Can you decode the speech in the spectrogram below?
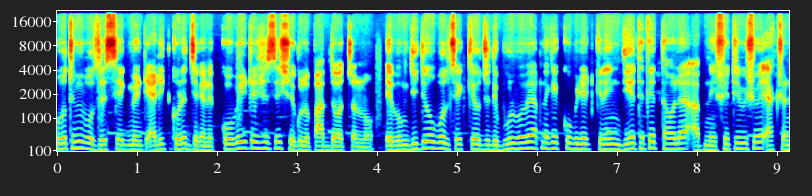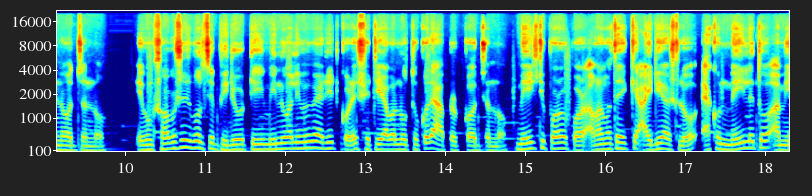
প্রথমে বলছে সেগমেন্ট এডিট করে যেখানে কপিরাইট এসেছে সেগুলো বাদ দেওয়ার জন্য এবং দ্বিতীয় বলছে কেউ যদি ভুলভাবে আপনাকে কপিরাইট ক্লেম দিয়ে থাকে তাহলে আপনি সেটির বিষয়ে অ্যাকশন নেওয়ার জন্য। এবং সর্বশেষ বলছে, ভিডিওটি ম্যানুয়ালিভাবে এডিট করে সেটি আবার নতুন করে আপলোড করার জন্য। মেইলটি পড়ার পর আমার মাথায় একটি আইডিয়া আসলো, এখন মেইলে তো আমি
